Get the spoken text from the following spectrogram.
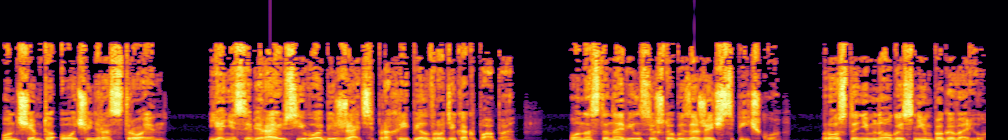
Он чем-то очень расстроен». «Я не собираюсь его обижать», — прохрипел вроде как папа. Он остановился, чтобы зажечь спичку. «Просто немного с ним поговорю.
